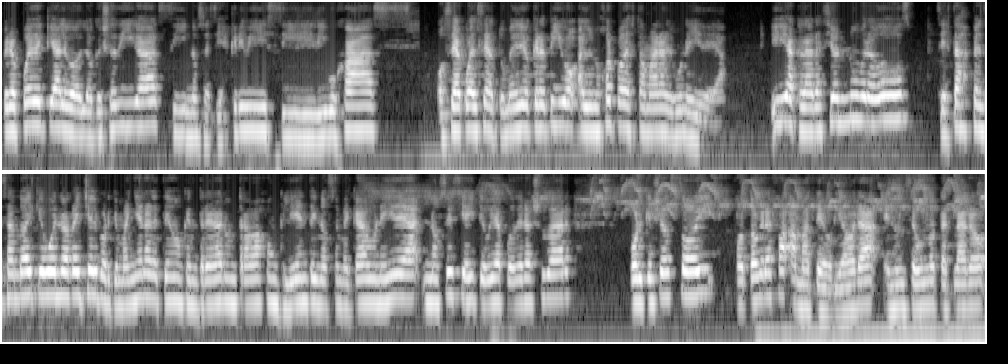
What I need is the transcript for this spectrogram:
pero puede que algo de lo que yo diga, si no sé, si escribís, si dibujás, o sea cual sea tu medio creativo, a lo mejor puedes tomar alguna idea. Y aclaración número dos, si estás pensando, ay, qué bueno Rachel, porque mañana le tengo que entregar un trabajo a un cliente y no se me cae una idea, no sé si ahí te voy a poder ayudar, porque yo soy fotógrafa amateur y ahora en un segundo te aclaro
